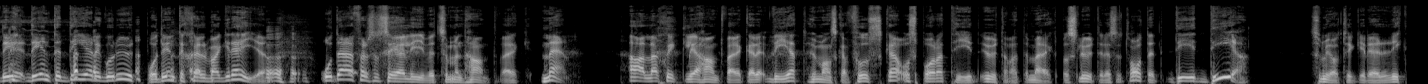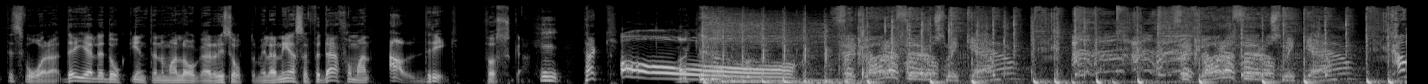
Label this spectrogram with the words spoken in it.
Det, det är inte det det går ut på, det är inte själva grejen. Och därför så ser jag livet som ett hantverk. Men alla skickliga hantverkare vet hur man ska fuska och spara tid utan att det märks på slutresultatet. Det är det som jag tycker är det riktigt svåra. Det gäller dock inte när man lagar risotto milanese, för där får man aldrig fuska. Tack! Åh! Förklara för oss, Micke Förklara för oss, Micke Kan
